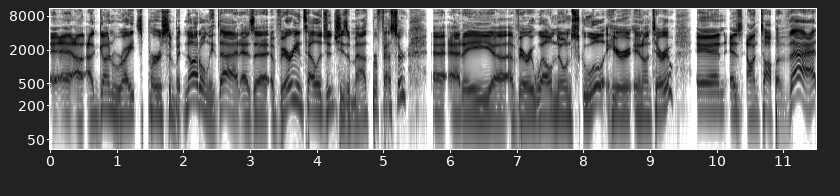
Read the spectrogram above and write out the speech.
a, a gun rights person, but not only that, as a, a very intelligent. She's a math professor a- at a uh, a very well known school here in Ontario, and as on top of that,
